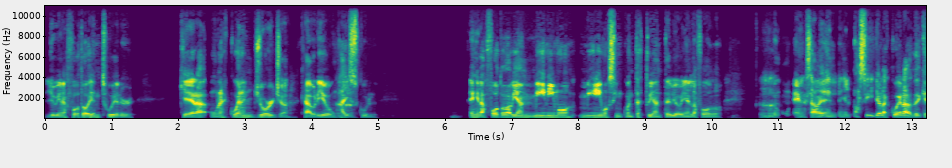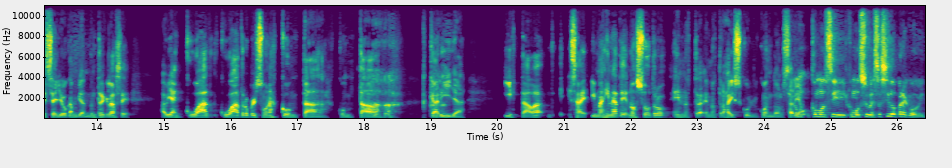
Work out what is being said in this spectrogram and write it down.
yo vi una foto hoy en Twitter que era una escuela en Georgia que abrió un high school. En la foto había mínimo, mínimo 50 estudiantes, vio bien la foto. En, En, el pasillo de la escuela, de qué sé yo, cambiando entre clases. Habían cuatro, personas contadas, contadas, mascarilla. Y estaba, o sea, imagínate nosotros en nuestra, en nuestra high school cuando salíamos. Como, como si, como si hubiese sido pre-COVID.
